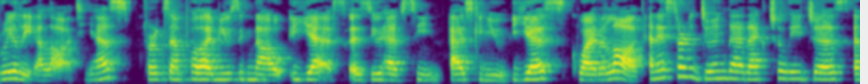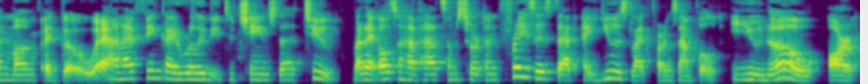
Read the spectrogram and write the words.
really a lot, yes? For example, I'm using now yes, as you have seen, asking you yes quite a lot. And I started doing that actually just a month ago, and I think I really need to change that too. But I also have had some certain phrases that I use, like, for example, you know, or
